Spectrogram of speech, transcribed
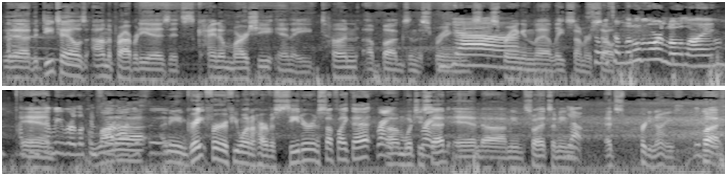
the the details on the property is it's kind of marshy and a ton of bugs in the spring Yeah. and spring and uh, late summer. so, So, it's a little more low lying. I think than we were looking for. lot of obviously. I mean, great for if you want to harvest cedar and stuff like that. Right, Um, what you right. said, and uh, I mean, so that's I mean, Yeah. It's pretty nice. It but is.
